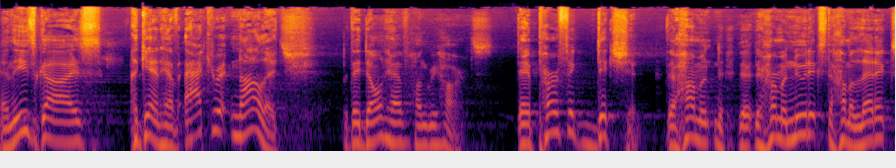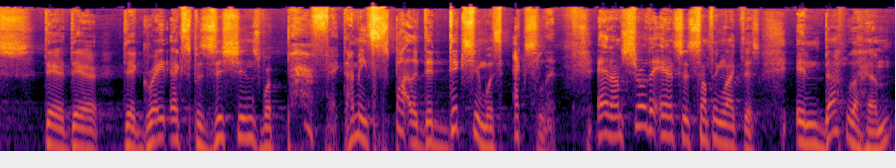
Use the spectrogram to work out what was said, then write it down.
And these guys, again, have accurate knowledge, but they don't have hungry hearts. They have perfect diction. Their, hermeneutics, the homiletics, their, their, their great expositions were perfect. I mean, spotless. Their diction was excellent. And I'm sure the answer is something like this In Bethlehem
